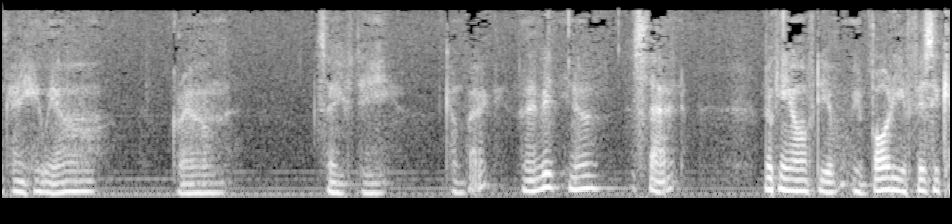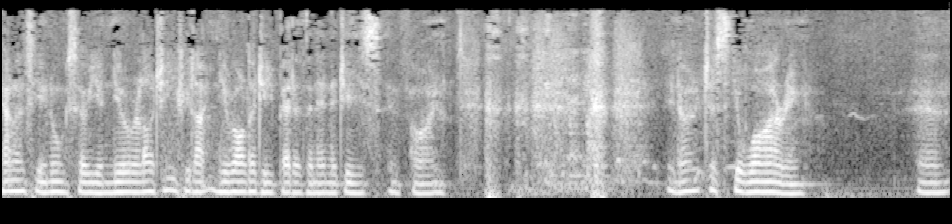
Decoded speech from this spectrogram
Okay, here we are, ground, safety, come back. And every, you know, it's that looking after your, your body, your physicality, and also your neurology. If you like neurology better than energies, then fine. you know, just your wiring. And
